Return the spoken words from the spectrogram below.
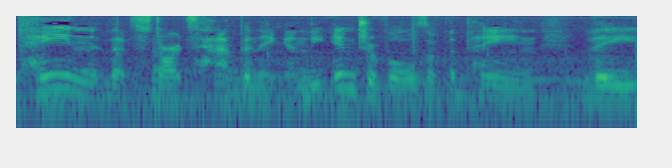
pain that starts happening, and the intervals of the pain they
